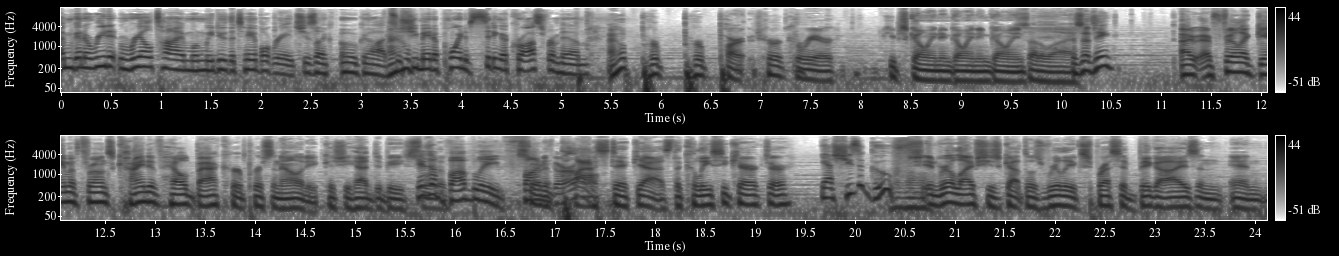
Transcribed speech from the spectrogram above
I'm going to read it in real time when we do the table read. She's like, Oh, God. So she made a point of sitting across from him. I hope her her part her career keeps going and going and going. So do I. Because I think I, I feel like Game of Thrones kind of held back her personality because she had to be She's a of bubbly, fun sort of girl. plastic. Yeah, it's the Khaleesi character. Yeah, she's a goof. She- In real life, she's got those really expressive big eyes and and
